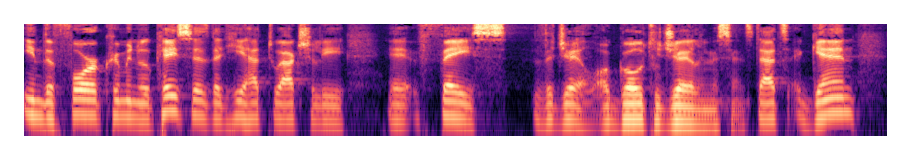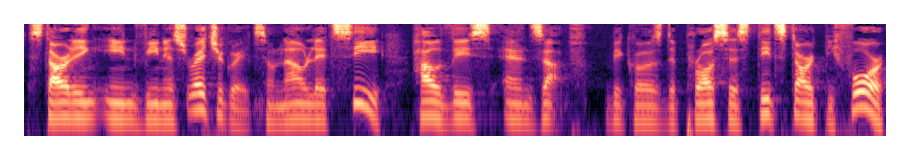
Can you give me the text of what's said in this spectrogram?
in the four criminal cases that he had to actually uh, face the jail or go to jail in a sense. That's again starting in Venus retrograde. So now let's see how this ends up because the process did start before,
